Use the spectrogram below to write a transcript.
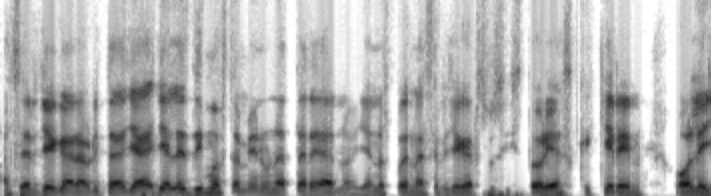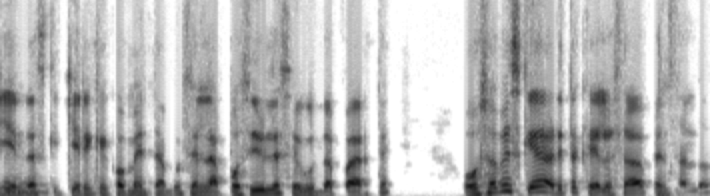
hacer llegar ahorita, ya, ya les dimos también una tarea, ¿no? Ya nos pueden hacer llegar sus historias que quieren o leyendas que quieren que comentamos en la posible segunda parte. O sabes qué, ahorita que lo estaba pensando,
